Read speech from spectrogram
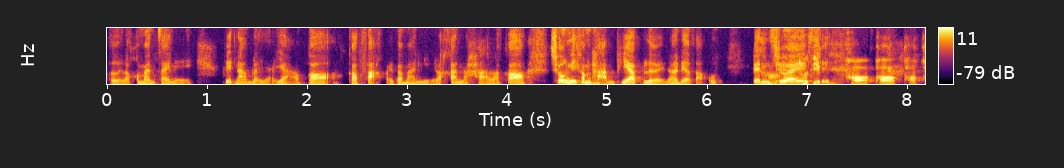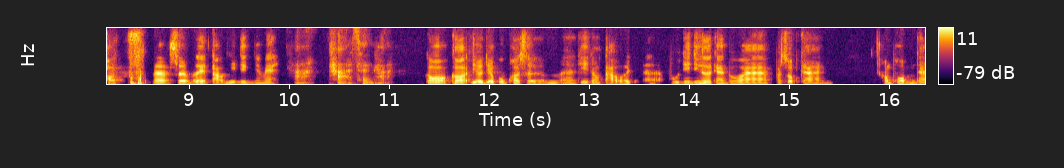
เออเราก็มั่นใจในเวียดนามระยะยาวก็ก็ฝากไว้ประมาณนี้แล้วกันนะคะ แล้วก็ช่วงนี้คำถามเพียบเลยนะเดี๋ยวเต๋าเป็นค่ะช่วยโทษทีขอขอขอขอเอ่อเสริมอะไรเต่านิดนึงได้ไหมค่ะค่ะเชิญค่ะ ก็ก็เดี๋ยวเดี๋ยวผมขอเสริมที่น้องเต่าเอ่อพูดนิดนึงแล้วกันเพราะว่าประสบการณ์ของผมใน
